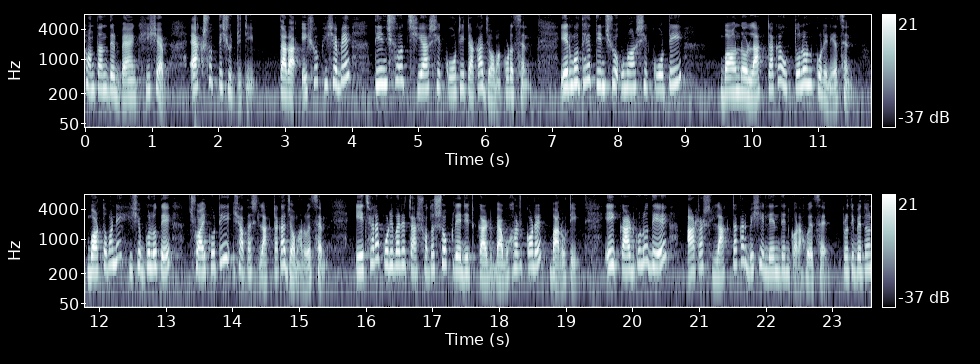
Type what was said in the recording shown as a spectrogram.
সন্তানদের ব্যাংক হিসাব একশো তেষট্টিটি। তারা এসব হিসেবে তিনশো ছিয়াশি কোটি টাকা জমা করেছেন। এর মধ্যে তিনশো উনআশি কোটি বাউন্ন লাখ টাকা উত্তোলন করে নিয়েছেন। বর্তমানে হিসেবগুলোতে ছয় কোটি সাতাশ লাখ টাকা জমা রয়েছে। এছাড়া পরিবারের চার সদস্য ক্রেডিট কার্ড ব্যবহার করেন বারোটি। এই কার্ডগুলো দিয়ে আটাশ লাখ টাকার বেশি লেনদেন করা হয়েছে। প্রতিবেদন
